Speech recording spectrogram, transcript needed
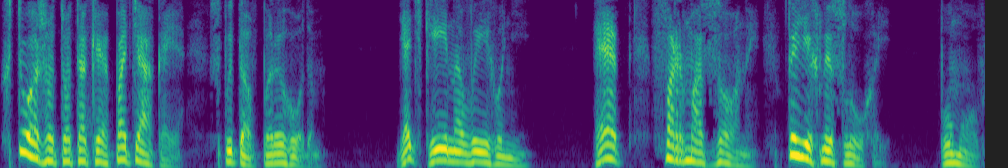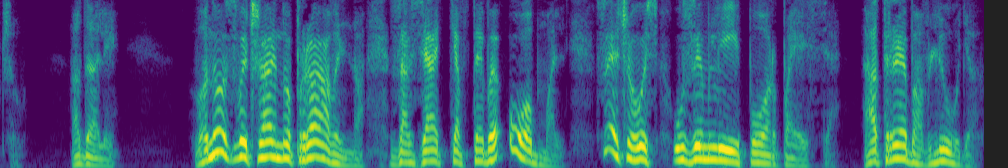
Хто ж ото таке потякає? спитав перегодом. Дядьки на вигоні. Ет, фармазони, ти їх не слухай. Помовчав. А далі. Воно, звичайно, правильно, завзяття в тебе обмаль, все чогось у землі порпаєшся, а треба в людях.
